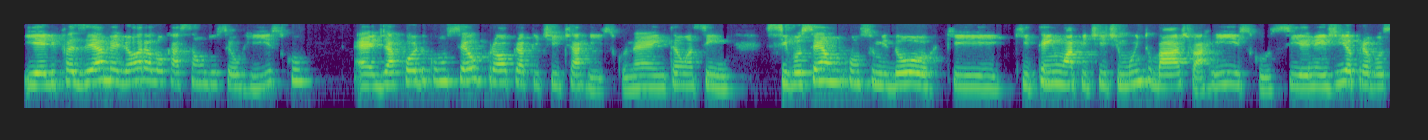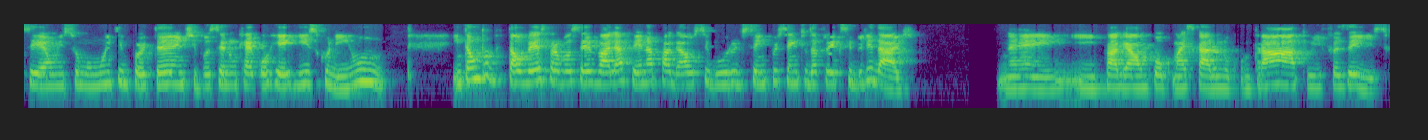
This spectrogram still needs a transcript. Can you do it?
e ele fazer a melhor alocação do seu risco é, de acordo com o seu próprio apetite a risco, né? Então, assim, se você é um consumidor que, que tem um apetite muito baixo a risco, se energia para você é um insumo muito importante, você não quer correr risco nenhum, então talvez para você valha a pena pagar o seguro de 100% da flexibilidade né, e pagar um pouco mais caro no contrato e fazer isso.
